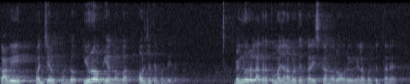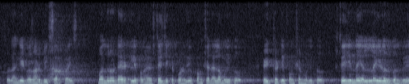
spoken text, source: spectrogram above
ಕಾವಿ ಪಂಚೆ ಉಟ್ಕೊಂಡು ಯುರೋಪಿಯನ್ ಒಬ್ಬ ಅವ್ರ ಜೊತೆ ಬಂದಿದ್ದ. ಬೆಂಗಳೂರಲ್ಲಿ ಆ ಥರ ತುಂಬ ಜನ ಬರ್ತಿರ್ತಾರೆ ಇಸ್ಕಾನ್ ಅವರು ಅವರು ಇವರೆಲ್ಲ ಬರ್ತಿರ್ತಾರೆ. ಸೊ ನನಗೆ it was not big surprise ಬಂದರು ಡೈರೆಕ್ಟ್ಲಿ ಫ ಸ್ಟೇಜಿಗೆ ಕಟ್ಕೊಂಡ್ವಿ ಫಂಕ್ಷನ್ ಎಲ್ಲ ಮುಗೀತು. ಏಯ್ಟ್ ಥರ್ಟಿ ಫಂಕ್ಷನ್ ಮುಗೀತು. ಸ್ಟೇಜಿಂದ ಎಲ್ಲ ಇಳಿದು ಬಂದ್ವಿ.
